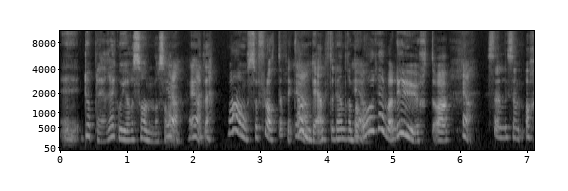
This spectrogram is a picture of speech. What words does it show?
eh, da pleier jeg å gjøre sånn og sånn. Ja, ja. Wow, så flott. Det fikk han delt. Og de andre bare. Å, det var lurt. Og Ja. så liksom, åh,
